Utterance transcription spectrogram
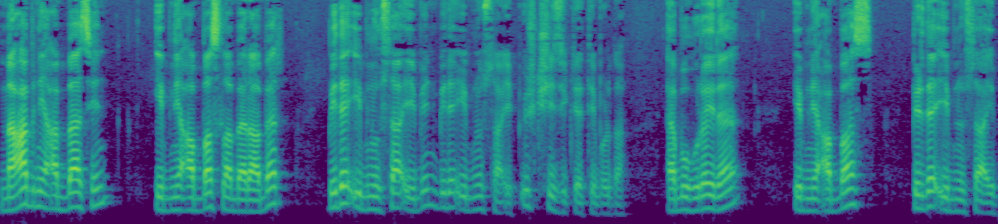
Ma'abni Abbasin İbni Abbas'la beraber bir de İbn Saib'in bir de İbn Saib. Üç kişi zikretti burada. Ebu Hureyre, İbni Abbas, bir de İbn Saib.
